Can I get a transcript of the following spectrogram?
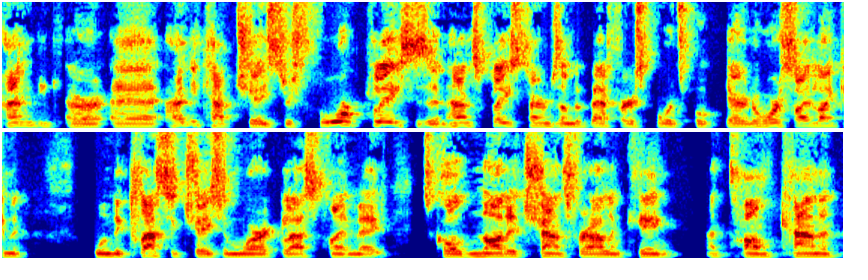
handi- or, uh, handicap chase. There's four places, enhanced place terms on the Betfair Sportsbook there. The horse I like in it won the classic chase in Warwick last time out. It's called Not a Chance for Alan King and Tom Cannon.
